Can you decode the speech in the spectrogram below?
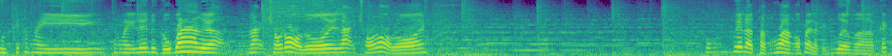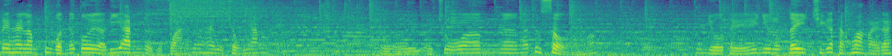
Ui cái thằng này thằng này lên được gấu ba rồi ạ. Lại chó đỏ rồi lại chó đỏ rồi. Không biết là thắng hoàng có phải là cái người mà cách đây 25 tư vấn cho tôi là đi ăn ở cái quán hai vợ chồng đi ăn không? Ở ở chỗ um, ngã tư sở đó. Tôi nhớ thế hình như là đây chính là thắng hoàng này đây.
